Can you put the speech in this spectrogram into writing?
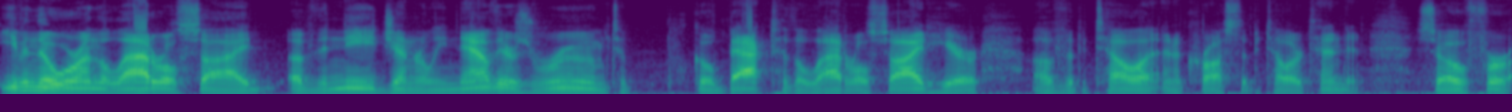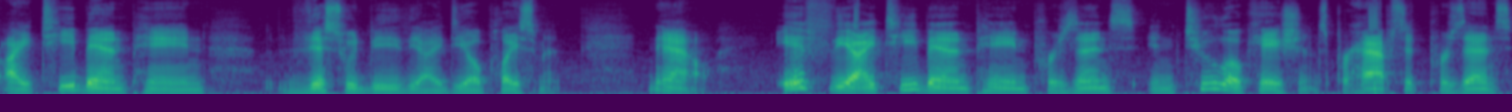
even though we're on the lateral side of the knee generally, now there's room to go back to the lateral side here of the patella and across the patellar tendon. So for IT band pain, this would be the ideal placement. Now, if the IT band pain presents in two locations, perhaps it presents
